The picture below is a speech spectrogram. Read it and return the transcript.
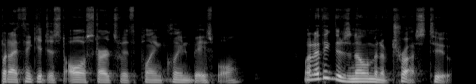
but I think it just all starts with playing clean baseball. Well, I think there's an element of trust too.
